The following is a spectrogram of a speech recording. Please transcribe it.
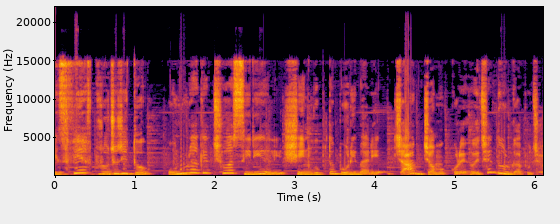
এসভিএফ প্রযোজিত অনুরাগের ছোঁয়া সিরিয়ালে সেনগুপ্ত পরিবারে জাক জমক করে হয়েছে দুর্গাপুজো।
